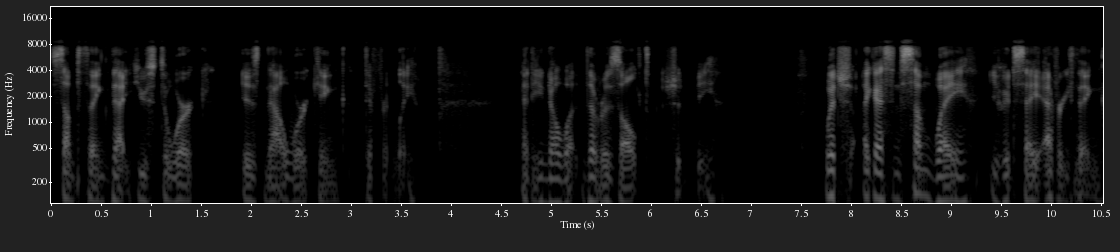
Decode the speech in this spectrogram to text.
something that used to work is now working differently. And you know what the result should be. Which I guess in some way you could say everything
